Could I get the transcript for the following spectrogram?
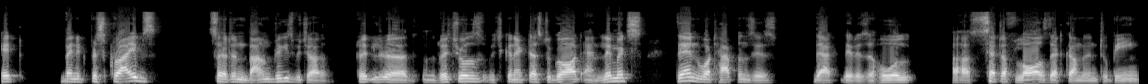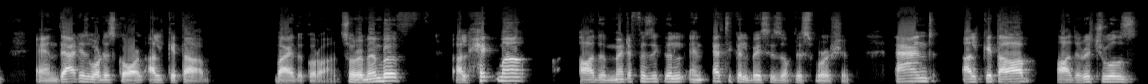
It when it prescribes certain boundaries which are uh, rituals which connect us to God and limits, then what happens is that there is a whole uh, set of laws that come into being, and that is what is called Al Kitab by the Quran. So remember, Al Hikmah are the metaphysical and ethical basis of this worship, and Al Kitab are the rituals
